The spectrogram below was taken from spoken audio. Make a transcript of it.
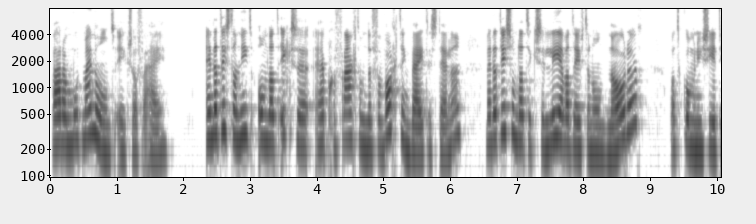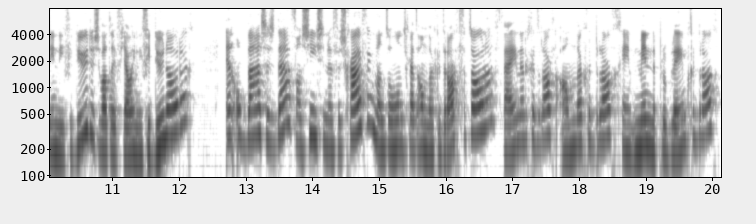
Waarom moet mijn hond X of Y? En dat is dan niet omdat ik ze heb gevraagd om de verwachting bij te stellen, maar dat is omdat ik ze leer wat heeft een hond nodig, wat communiceert individu, dus wat heeft jouw individu nodig. En op basis daarvan zien ze een verschuiving, want de hond gaat ander gedrag vertonen, fijner gedrag, ander gedrag, geen minder probleemgedrag.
